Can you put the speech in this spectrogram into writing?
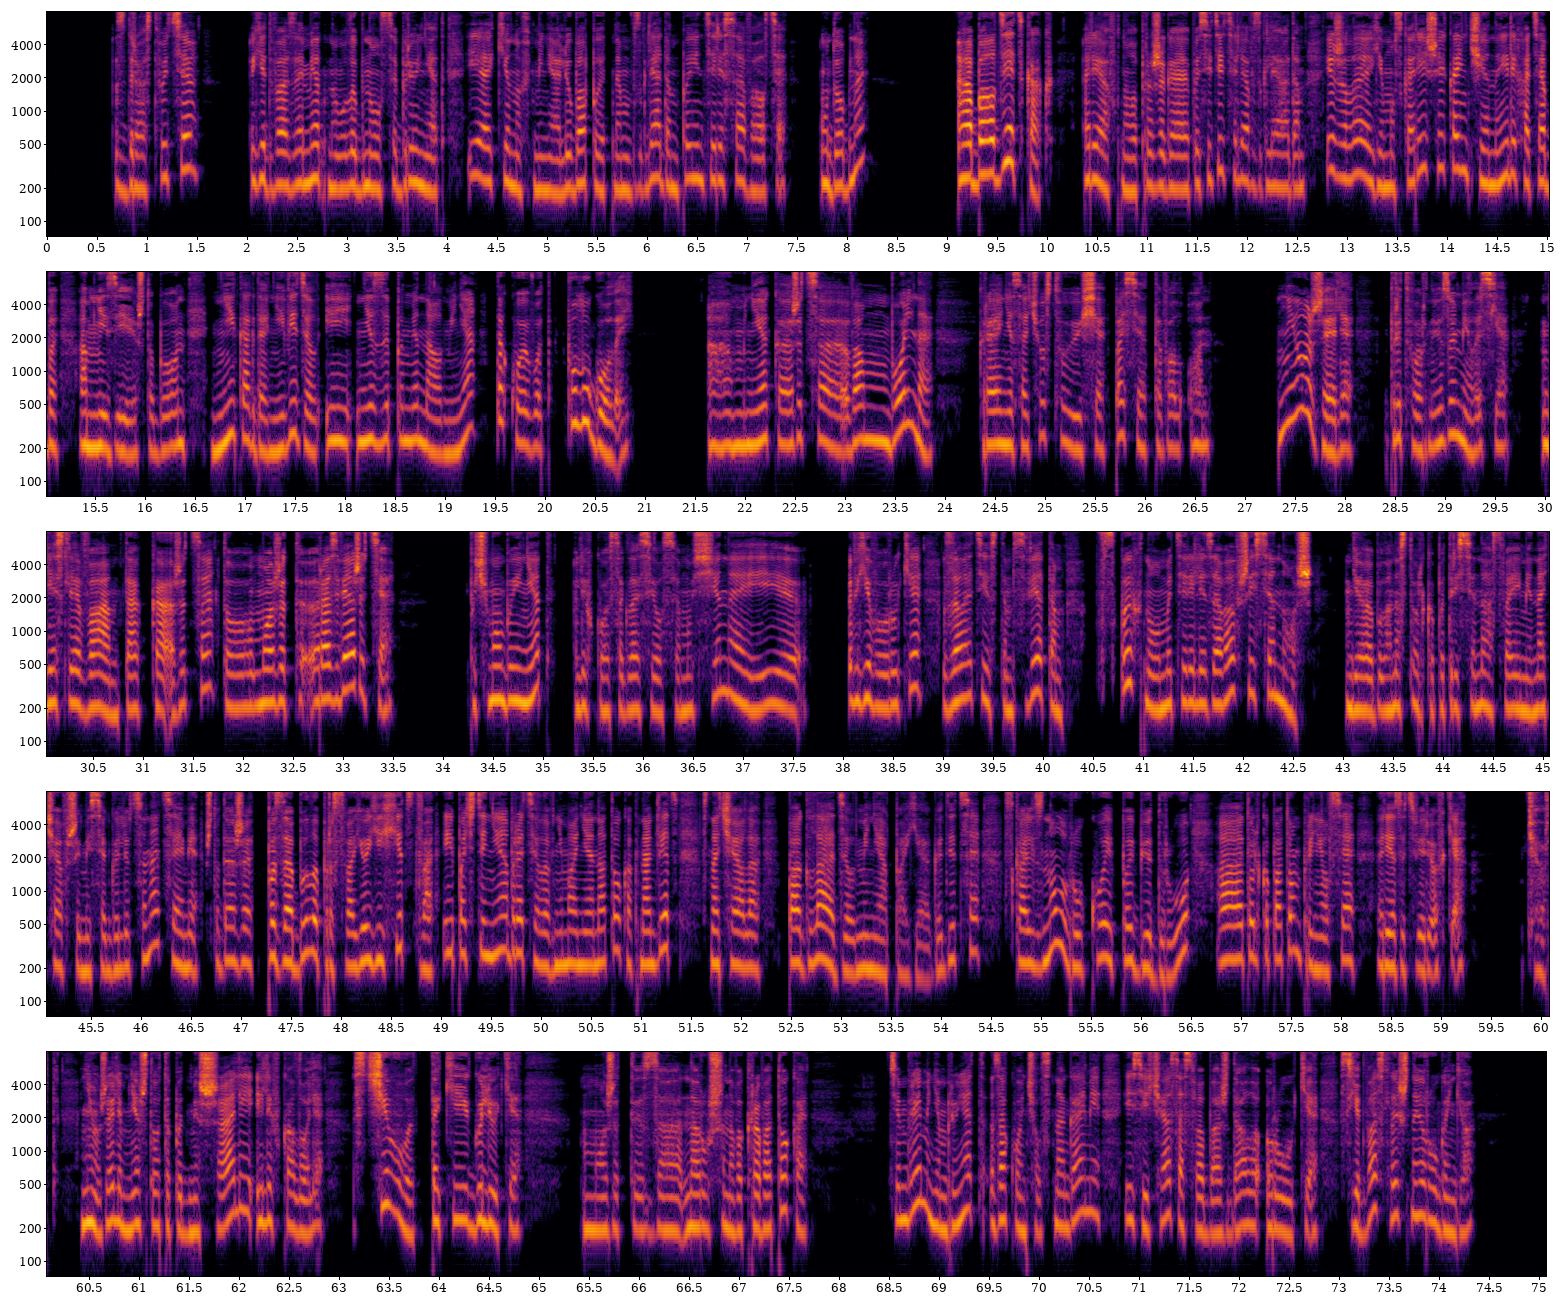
«Здравствуйте», — едва заметно улыбнулся брюнет и, окинув меня любопытным взглядом, поинтересовался. «Удобно?» «Обалдеть как!» — рявкнула, прожигая посетителя взглядом и желая ему скорейшей кончины или хотя бы амнезии, чтобы он никогда не видел и не запоминал меня такой вот полуголой. «А мне кажется, вам больно?» — крайне сочувствующе посетовал он. «Неужели?» — притворно изумилась я. «Если вам так кажется, то, может, развяжете?» «Почему бы и нет?» — легко согласился мужчина и в его руке золотистым светом вспыхнул материализовавшийся нож. Я была настолько потрясена своими начавшимися галлюцинациями, что даже позабыла про свое ехидство и почти не обратила внимания на то, как наглец сначала погладил меня по ягодице, скользнул рукой по бедру, а только потом принялся резать веревки. Черт, неужели мне что-то подмешали или вкололи? С чего такие глюки? Может, из-за нарушенного кровотока — тем временем брюнет закончил с ногами и сейчас освобождал руки с едва слышной руганью.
